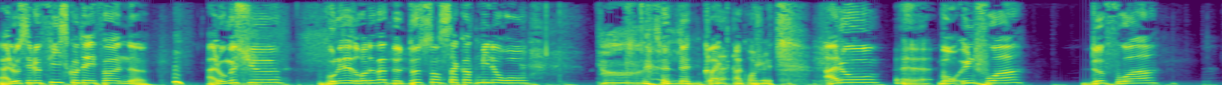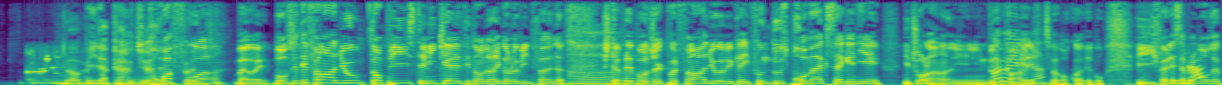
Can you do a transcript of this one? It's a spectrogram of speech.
Allô, c'est le fisc au téléphone. Allô, monsieur? Vous nous êtes redevable de 250 000 euros. Clac, accroché. Allô? Bon, une fois, deux fois, Non, mais il a perdu un trois fois. Bah ouais. Bon, c'était Fun Radio. Tant pis, c'était Mickaël, t'étais en direct dans Lovin Fun. Je t'appelais pour le jackpot Fun Radio avec l'iPhone 12 Pro Max à gagner. Il est toujours là, hein. Il ne doit Ah pas oui, parler, je ne sais pas pourquoi, mais bon. Il fallait simplement rép-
